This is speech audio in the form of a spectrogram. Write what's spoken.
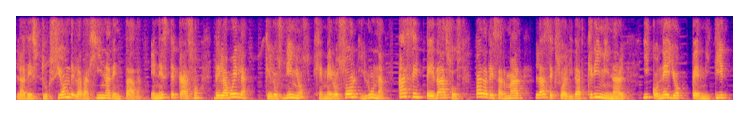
la destrucción de la vagina dentada, en este caso de la abuela, que los niños, gemelos Sol y Luna, hacen pedazos para desarmar la sexualidad criminal y con ello permitir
